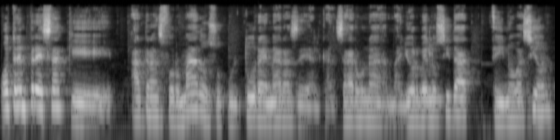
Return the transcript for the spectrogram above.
Otra empresa que ha transformado su cultura en aras de alcanzar una mayor velocidad e innovación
